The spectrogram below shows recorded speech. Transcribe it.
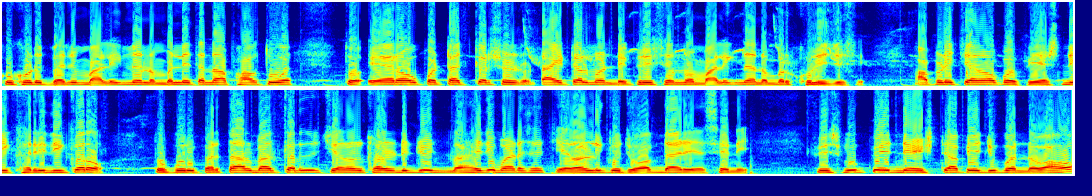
કોઈ ખોડી ભાઈની માલિકના નંબર લેતા ના ફાવતું હોય તો એરા ઉપર ટચ કરશો તો ટાઇટલમાં ડિસ્ક્રિપ્શનમાં માલિકના નંબર ખુલી જશે. આપણી ચેનલ ઉપર ભેંસની ખરીદી કરો તો પૂરી પડતાલ બાદ કરજો ચેનલ ખરીદી માહિતી માટે છે ચેનલની કોઈ જવાબદારી હશે નહીં. ફેસબુક પેજ ને ઇન્સ્ટા પેજ ઉપર નવા હો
